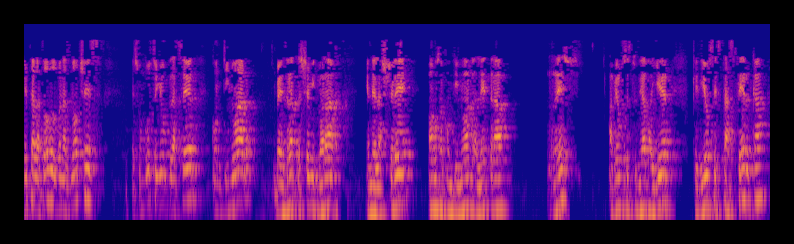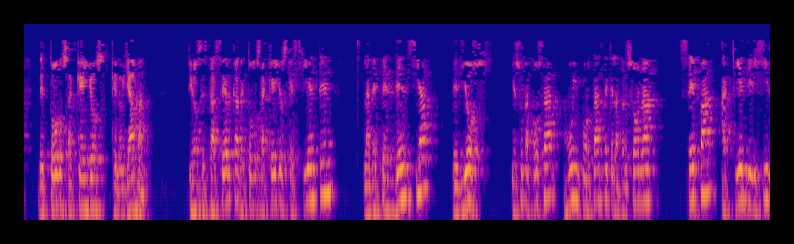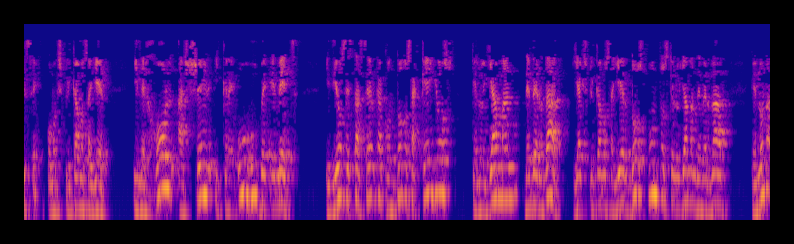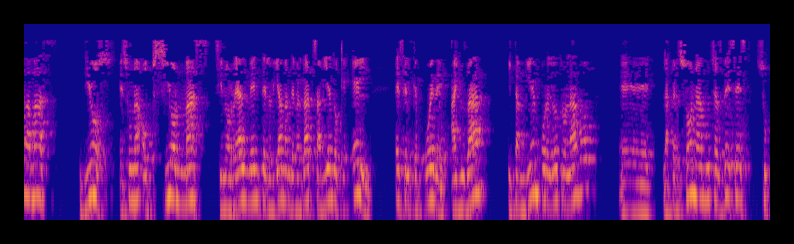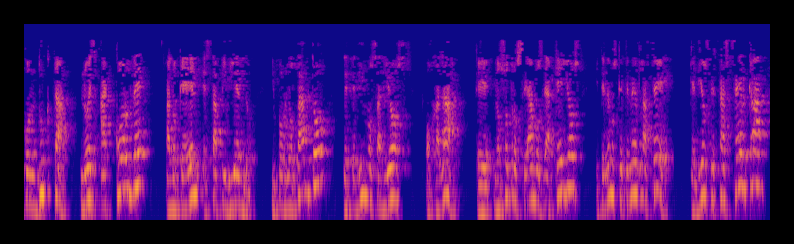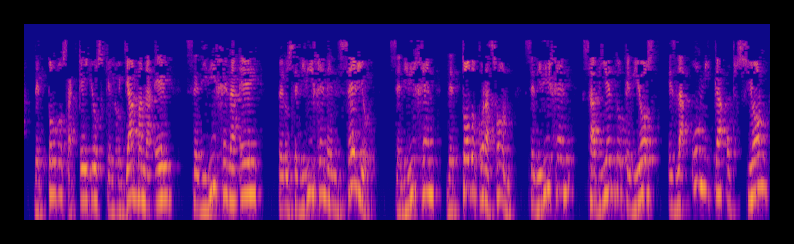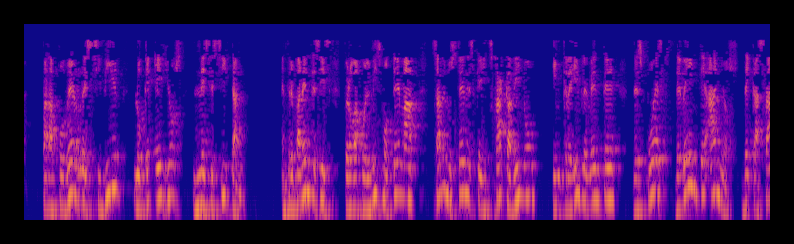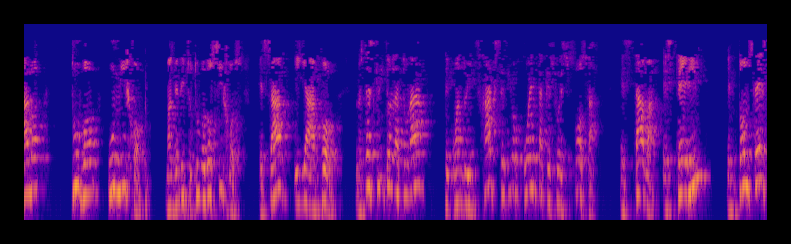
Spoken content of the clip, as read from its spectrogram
¿Qué tal a todos? Buenas noches. Es un gusto y un placer continuar Bezrat Hashem Baraj en el Ashre. Vamos a continuar la letra Resh. Habíamos estudiado ayer que Dios está cerca de todos aquellos que lo llaman. Dios está cerca de todos aquellos que sienten la dependencia de Dios. Y es una cosa muy importante que la persona sepa a quién dirigirse, como explicamos ayer. Y lejol asher y creuhu beemet. Y Dios está cerca con todos aquellos que lo llaman de verdad. Ya explicamos ayer dos puntos que lo llaman de verdad, que no nada más Dios es una opción más, sino realmente lo llaman de verdad sabiendo que Él es el que puede ayudar y también por el otro lado eh, la persona muchas veces su conducta no es acorde a lo que él está pidiendo. Y por lo tanto, le pedimos a Dios, ojalá que nosotros seamos de aquellos y tenemos que tener la fe que Dios está cerca de todos aquellos que lo llaman a Él, se dirigen a Él, pero se dirigen en serio, se dirigen de todo corazón, se dirigen sabiendo que Dios es la única opción para poder recibir lo que ellos necesitan. Entre paréntesis, pero bajo el mismo tema, ¿saben ustedes que Itzhak vino increíblemente después de 20 años de casado, tuvo un hijo, más bien dicho, tuvo dos hijos, Esab y Jacob. Pero está escrito en la Torá que cuando Itzhak se dio cuenta que su esposa estaba estéril, entonces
